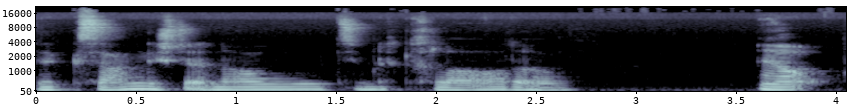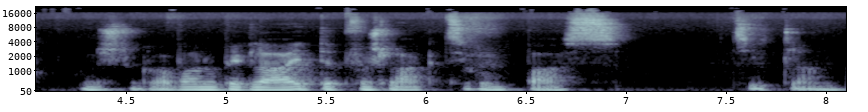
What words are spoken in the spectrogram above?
der Gesang ist dann auch ziemlich klar da. Ja. Und ist dann, glaube ich, auch noch begleitet von Schlagzeug und Bass. Zeit lang.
